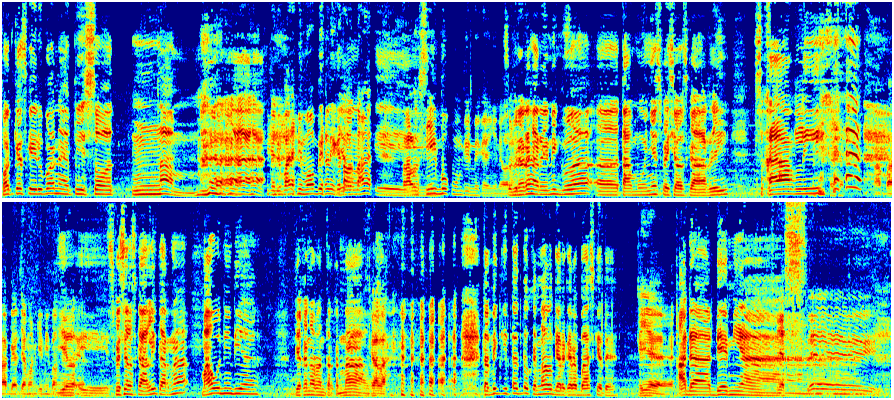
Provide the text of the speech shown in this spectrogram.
Podcast kehidupan episode 6 Kehidupannya di mobil nih, ketahuan Yo, banget. iya. Terlalu sibuk mungkin nih kayaknya nih orang. Sebenarnya hari ini gue tamunya spesial sekali Sekali Apa biar zaman gini banget Yo, ya. Spesial sekali karena mau nih dia Dia kan orang terkenal Enggak lah. Tapi kita tuh kenal gara-gara basket ya Iya. Ada Demian Yes. Hey.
